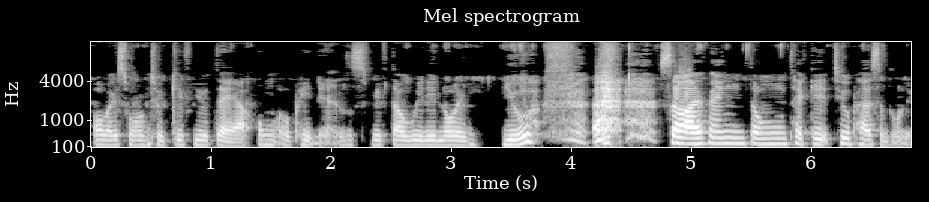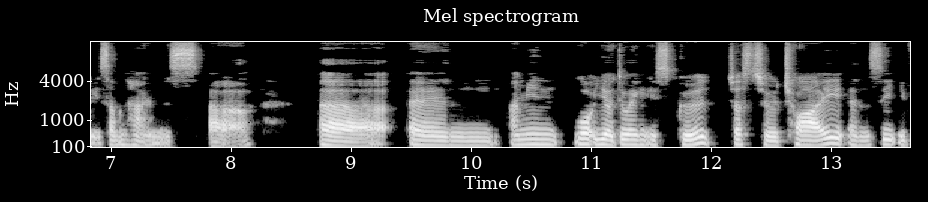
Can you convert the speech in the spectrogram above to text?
always want to give you their own opinions without really knowing you. so I think don't take it too personally sometimes. Uh, uh, and I mean, what you're doing is good just to try and see if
